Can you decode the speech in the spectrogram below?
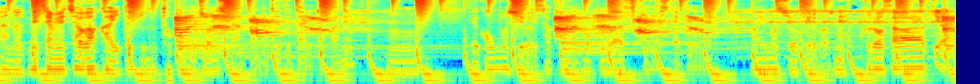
うん、あのめちゃめちゃ若い時のところ上司なんかも出てたりとかね、うん、結構面白い作品僕が好きでしたけどね、まあ、もしよければね黒澤明監督ですよ世界、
